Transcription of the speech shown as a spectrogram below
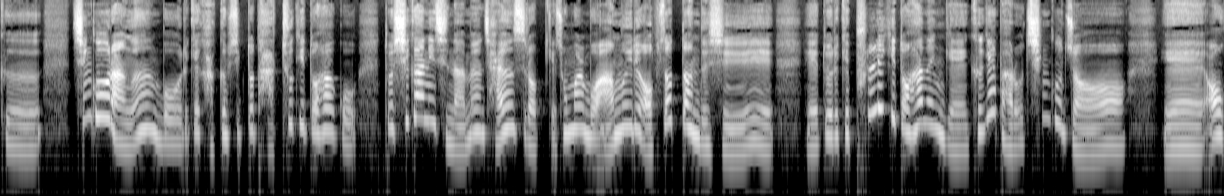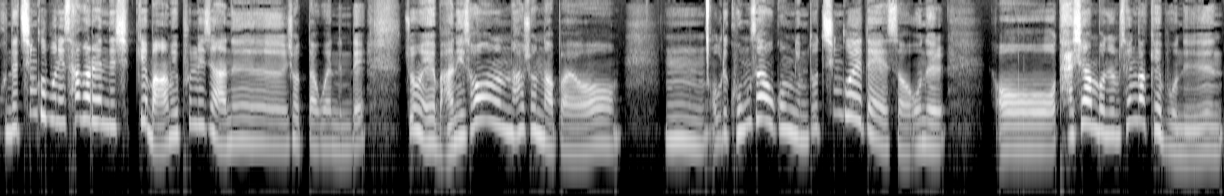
그 친구랑은 뭐 이렇게 가끔씩 또 다투기도 하고 또 시간이 지나면 자연스럽게 정말 뭐 아무 일이 없었던 듯이 예, 또 이렇게 풀리기도 하는 게 그게 바로 친구죠. 예. 어 근데 친구분이 사과를 했는데 쉽게 마음이 풀리지 않으셨다고 했는데 좀 예, 많이 서운하셨나 봐요. 음, 우리 0450님도 친구에 대해서 오늘 어, 다시 한번 좀 생각해 보는,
